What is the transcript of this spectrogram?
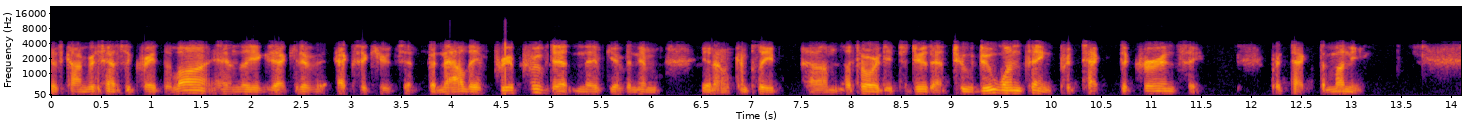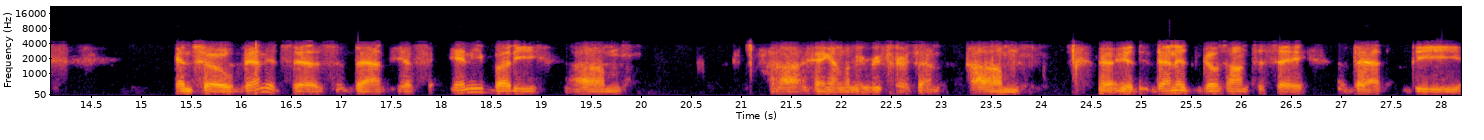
because Congress has to create the law and the executive executes it. But now they've pre-approved it and they've given him, you know, complete um, authority to do that. To do one thing: protect the currency, protect the money. And so then it says that if anybody, um, uh, hang on, let me rephrase that. Um, it, then it goes on to say that the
